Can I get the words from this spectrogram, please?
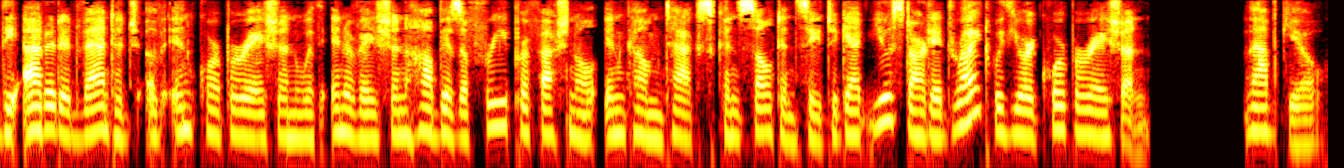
The added advantage of incorporation with Innovation Hub is a free professional income tax consultancy to get you started right with your corporation. Thank.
